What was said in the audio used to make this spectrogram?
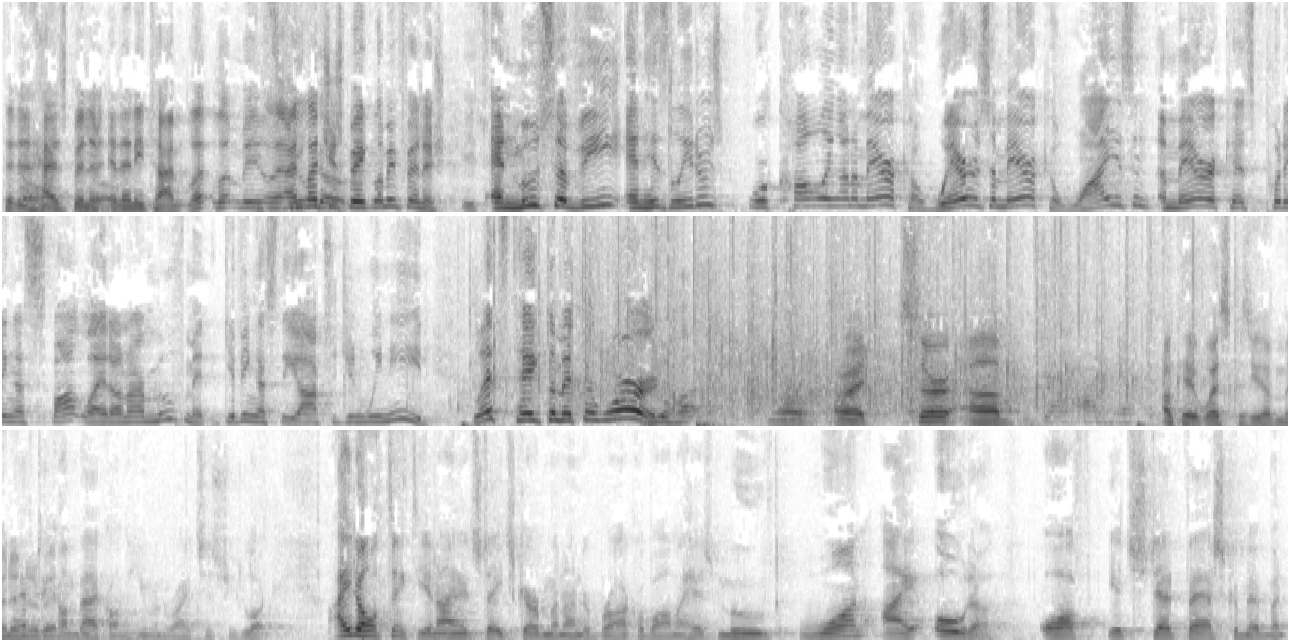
than no, it has been no. at any time. Let, let me It's I let you speak. Let me finish. It's and weaker. Mousavi and his leaders were calling on America. Where is America? Why isn't America putting a spotlight on our movement, giving us the oxygen we need? Let's take them at their word. You ha- All right, sir. Um, okay, Wes, because you have a minute I have a to bit. come back on the human rights issue. Look, I don't think the United States government under Barack Obama has moved one iota off its steadfast commitment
